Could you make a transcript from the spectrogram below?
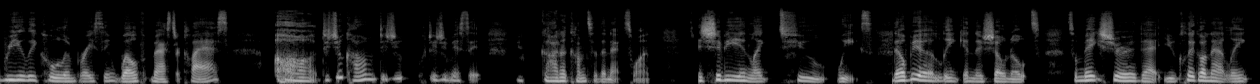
really cool Embracing Wealth Masterclass. Oh, did you come? Did you did you miss it? You gotta come to the next one. It should be in like two weeks. There'll be a link in the show notes. So make sure that you click on that link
